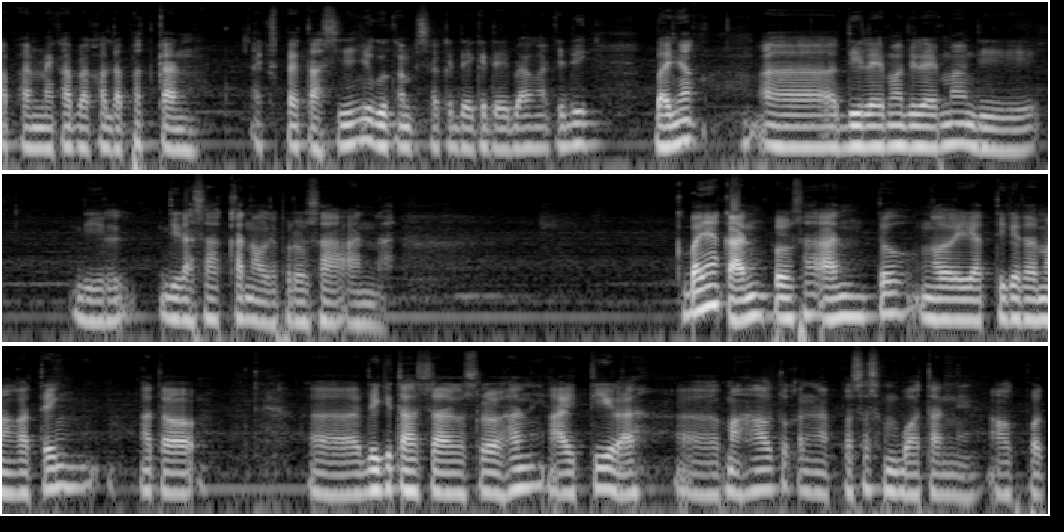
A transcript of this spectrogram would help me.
apa yang mereka bakal dapatkan. Ekspektasinya juga kan bisa gede-gede banget. Jadi banyak uh, dilema-dilema di, di dirasakan oleh perusahaan lah. Kebanyakan perusahaan tuh ngelihat digital marketing atau uh, digital secara keseluruhan IT lah uh, mahal tuh karena proses pembuatannya output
